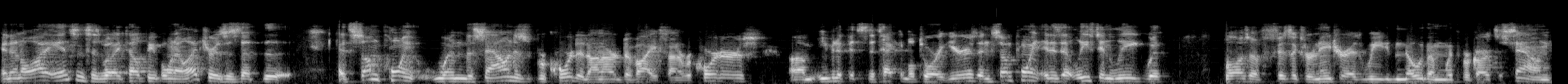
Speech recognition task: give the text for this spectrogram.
And in a lot of instances, what I tell people when I lecture is, is that the, at some point when the sound is recorded on our device, on our recorders, um, even if it's detectable to our ears, at some point it is at least in league with laws of physics or nature as we know them with regards to sound.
